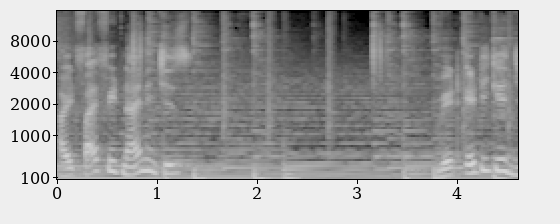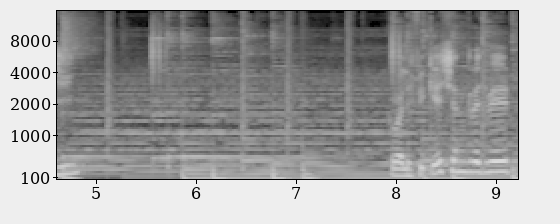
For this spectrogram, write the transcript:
Height 5 feet 9 inches. Weight 80 kg. Qualification graduate.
